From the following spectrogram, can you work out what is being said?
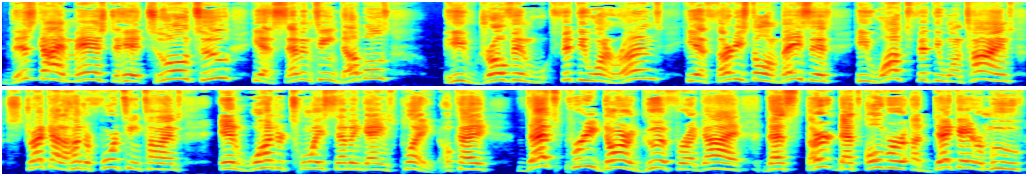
this guy managed to hit 202. He had 17 doubles. He drove in 51 runs. He had 30 stolen bases. He walked 51 times, struck out 114 times in 127 games played. Okay. That's pretty darn good for a guy that's third, that's over a decade removed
